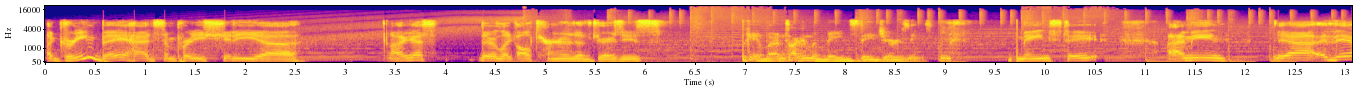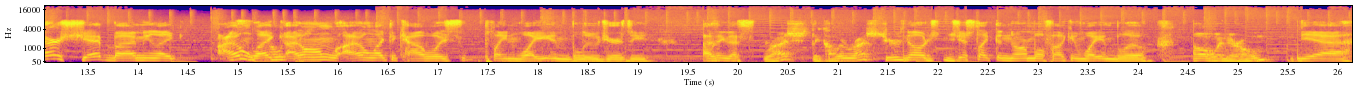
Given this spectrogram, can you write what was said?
A Green Bay had some pretty shitty. Uh, I guess they're like alternative jerseys. Okay, but I'm talking the mainstay jerseys. mainstay. I mean, yeah, they are shit, but I mean, like, I don't like I don't I don't like the Cowboys plain white and blue jersey. I think that's Rush, the color rush jersey. no, j- just like the normal fucking white and blue. Oh, when they're home, Yeah,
